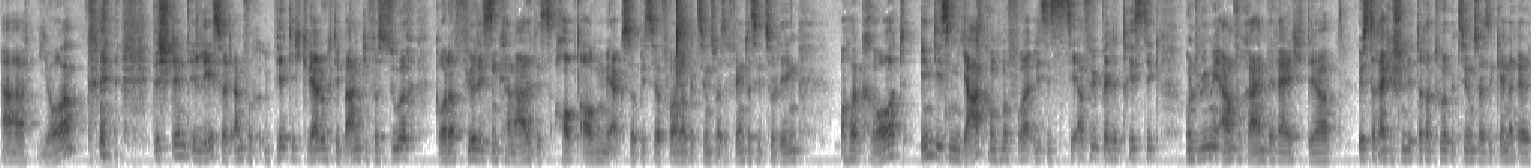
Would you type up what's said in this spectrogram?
Äh, ja, das stimmt. Ich lese halt einfach wirklich quer durch die Bank. Ich versuche gerade für diesen Kanal das Hauptaugenmerk so ein bisschen auf Horror bzw. Fantasy zu legen. Aber gerade in diesem Jahr kommt mir vor, lese ich sehr viel Belletristik und will mich einfach auch im Bereich der österreichischen Literatur bzw. generell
